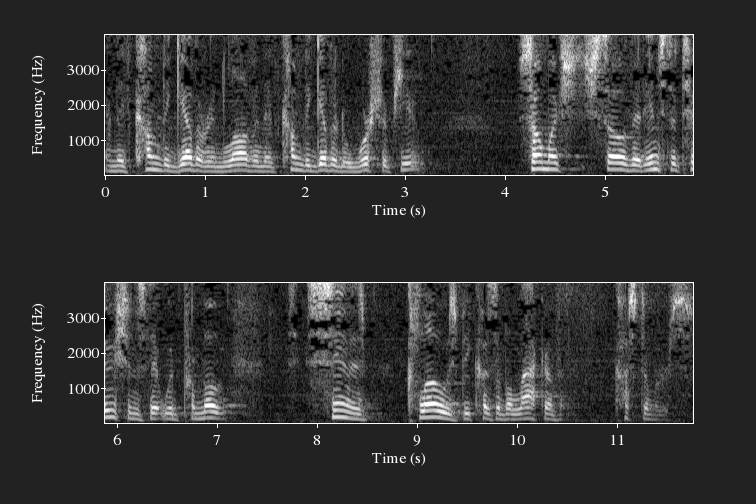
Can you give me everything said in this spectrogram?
And they've come together in love and they've come together to worship you. So much so that institutions that would promote sin is closed because of a lack of customers.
